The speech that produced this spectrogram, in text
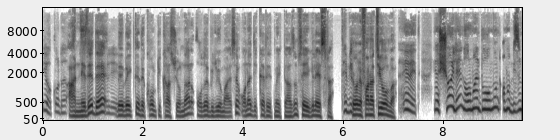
Yok orada annede de Öyle. bebekte de komplikasyonlar olabiliyor maalesef. Ona dikkat etmek lazım sevgili Esra. tabii Şöyle fanatik olma. Evet. Ya şöyle normal doğumun ama bizim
